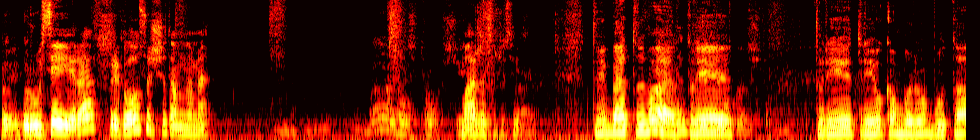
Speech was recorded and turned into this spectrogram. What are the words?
Rūsiai yra, priklauso šitam name. Mažas toks. Mažas rūsys. Tai bet, va, turi, turi trijų kambarių būtą,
